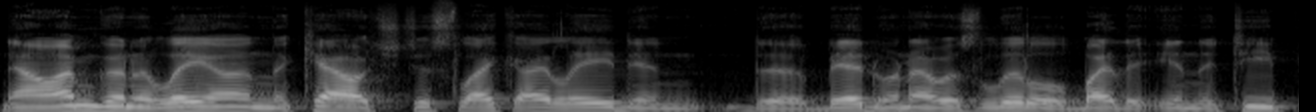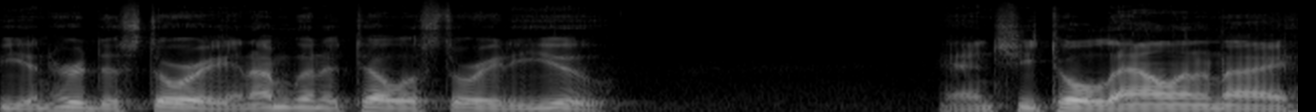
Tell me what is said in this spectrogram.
Now I'm going to lay on the couch just like I laid in the bed when I was little by the, in the teepee and heard the story, and I'm going to tell a story to you. And she told Allen and I,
